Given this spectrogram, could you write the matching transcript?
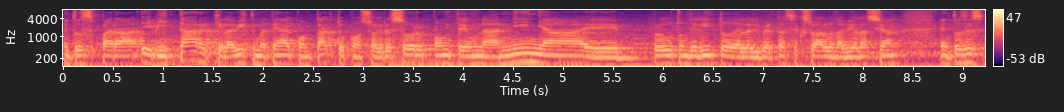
Entonces, para evitar que la víctima tenga contacto con su agresor, ponte una niña, eh, producto un delito de la libertad sexual, una violación. Entonces,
